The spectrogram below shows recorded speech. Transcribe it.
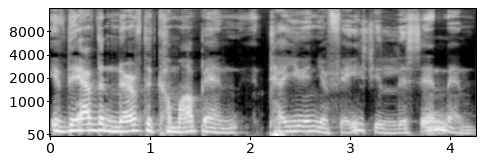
if they have the nerve to come up and tell you in your face, you listen and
